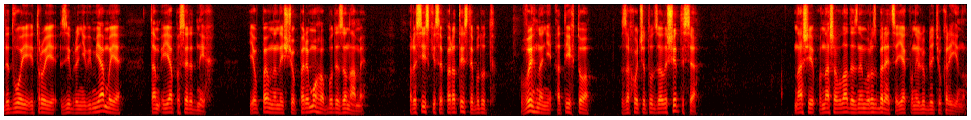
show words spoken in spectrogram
Де двоє і троє зібрані в ім'я моє, там і я посеред них. Я впевнений, що перемога буде за нами. Російські сепаратисти будуть вигнані, а ті, хто захоче тут залишитися, наші, наша влада з ними розбереться, як вони люблять Україну.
